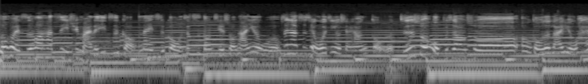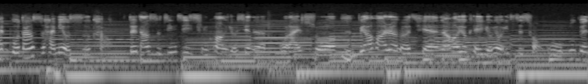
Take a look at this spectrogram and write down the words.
后悔之后他自己去买了一只狗，那一只狗我就自动接收它，因为我在那之前我已经有想养狗了，只是说我不知道说哦狗的来源，我还我当时还没有思考。对当时经济情况有限的我来说，不要花任何钱，然后又可以拥有一只宠物，路边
